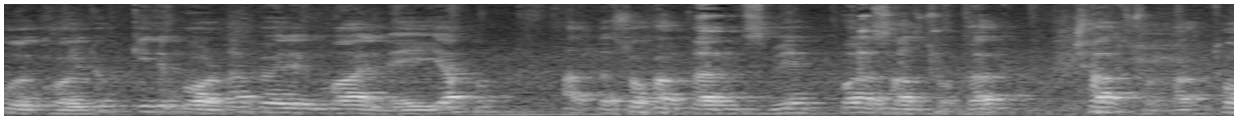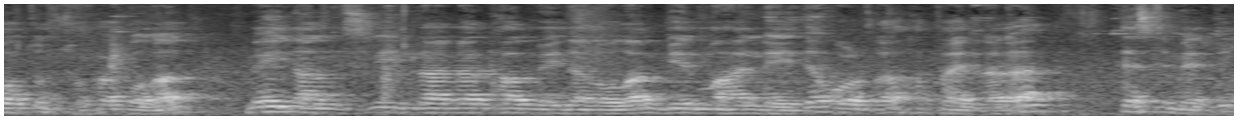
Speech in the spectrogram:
koy- koyduk. Gidip orada böyle bir mahalleyi yapıp, hatta sokakların ismi Borasan Sokak, Çat Sokak, Tortum Sokak olan, meydanın ismi İbrahim Erkal Meydanı olan bir mahalleyi de orada Hataylılara teslim ettik.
